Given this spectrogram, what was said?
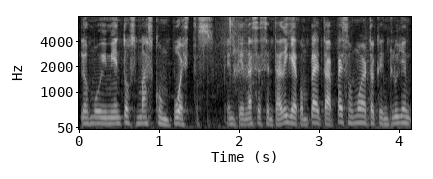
los movimientos más compuestos. Entiéndase sentadilla completa, peso muerto, que incluyen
